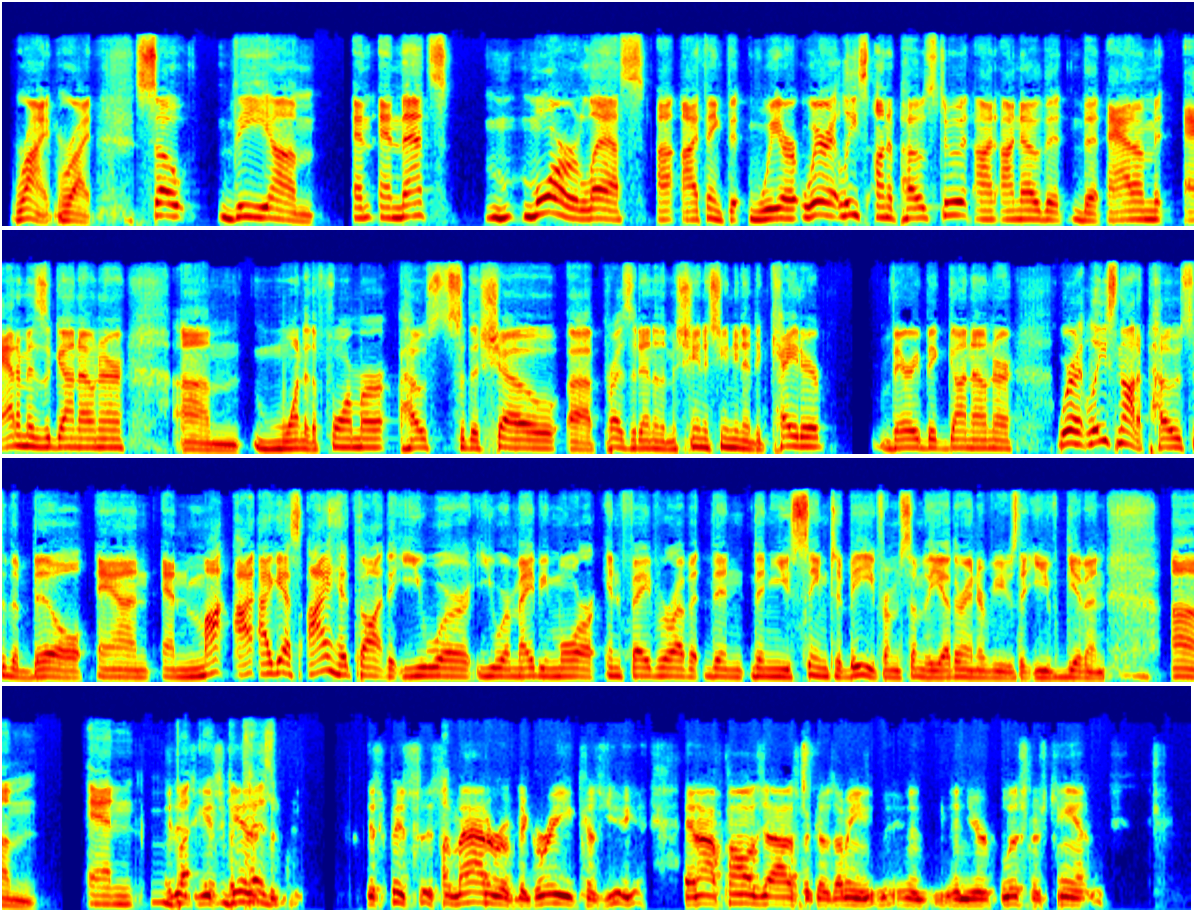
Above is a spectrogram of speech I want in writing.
Right, right. So the um, and and that's more or less, I, I, think that we're we're at least unopposed to it. I, I, know that that Adam Adam is a gun owner, um, one of the former hosts of the show, uh, president of the Machinists Union in Decatur very big gun owner. We're at least not opposed to the bill, and and my I, I, guess I had thought that you were you were maybe more in favor of it than than you seem to be from some of the other interviews that you've given. Um, and but it's, because. It's, it's, it's, a matter of degree because you and I apologize because I mean and, and your listeners can't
